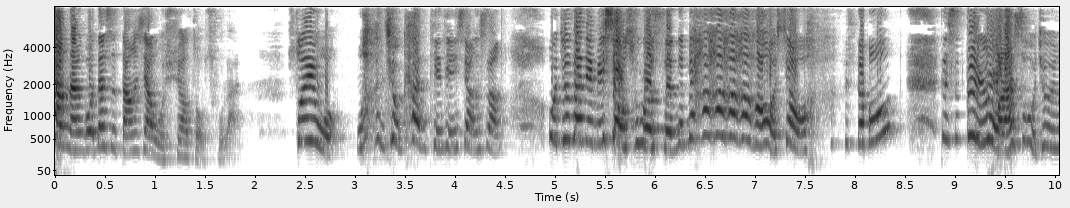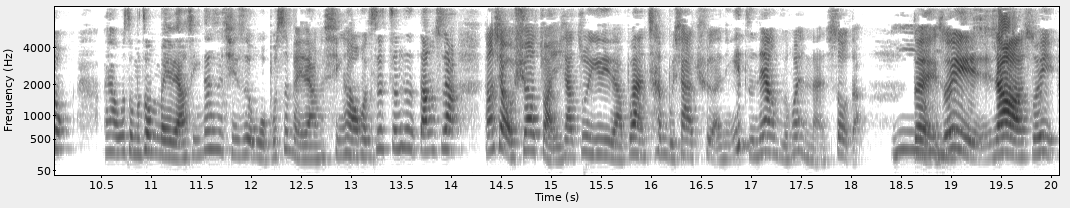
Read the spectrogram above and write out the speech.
常难过，但是当下我需要走出来。所以我我就看《天天向上》，我就在那边笑出了声，那边哈哈哈哈，好好笑哦。然后，但是对于我来说，我就有一种，哎呀，我怎么这么没良心？但是其实我不是没良心啊，我是真的当下当下我需要转移一下注意力啊，不然撑不下去了。你一直那样子会很难受的。嗯对，所以你知道，所以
